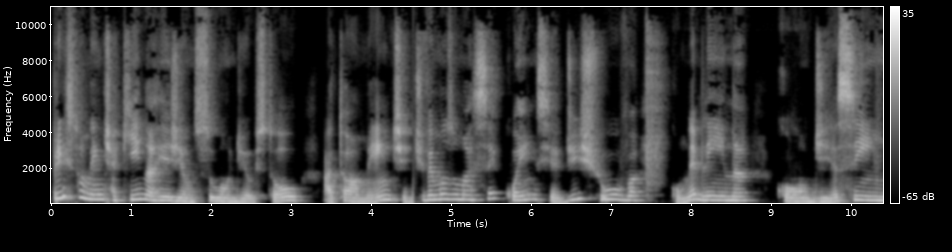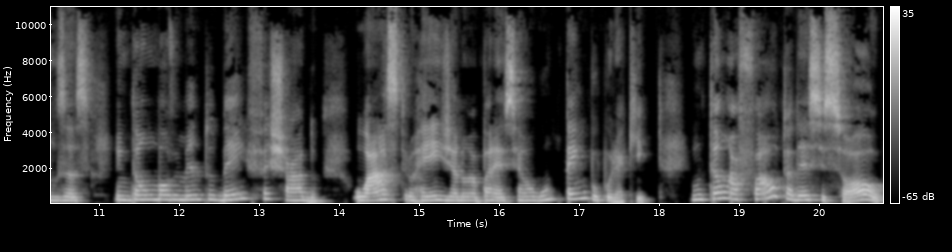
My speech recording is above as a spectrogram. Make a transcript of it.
Principalmente aqui na região sul onde eu estou atualmente, tivemos uma sequência de chuva com neblina, com dias cinzas, então um movimento bem fechado. O astro rei já não aparece há algum tempo por aqui. Então a falta desse sol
